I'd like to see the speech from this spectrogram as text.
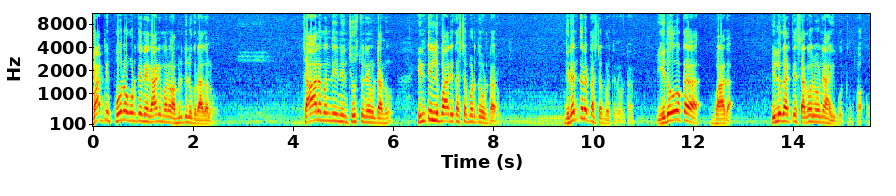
వాటిని పోలగొడితేనే కానీ మనం అభివృద్ధిలోకి రాగలం. చాలామంది నేను చూస్తూనే ఉంటాను. ఇంటిల్లి పారి కష్టపడుతూ ఉంటారు. నిరంతరం కష్టపడుతూనే ఉంటారు. ఏదో ఒక బాధ. ఇల్లు కడితే సగంలోనే ఆగిపోతుంది పాపం.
